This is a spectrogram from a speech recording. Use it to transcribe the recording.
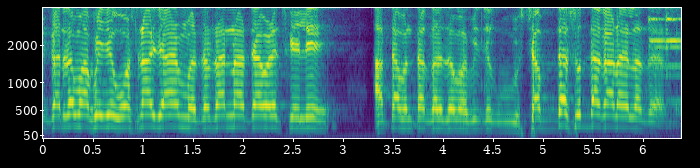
कर्जमाफीची घोषणा ज्या मतदानाच्या वेळेस केली आता म्हणता कर्जमाफीचे शब्द सुद्धा काढायला तयार नाही.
